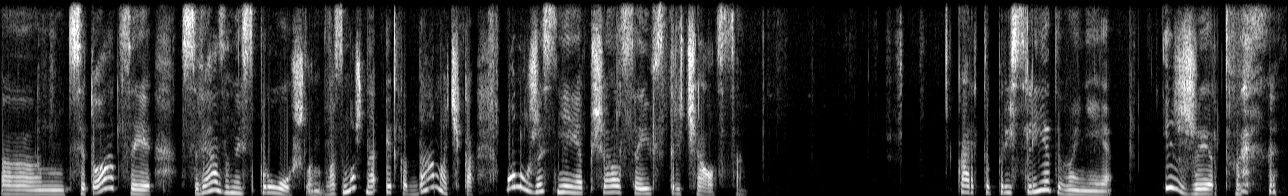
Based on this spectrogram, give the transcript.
э, ситуации, связанной с прошлым. Возможно, эта дамочка, он уже с ней общался и встречался карта преследования и жертвы.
